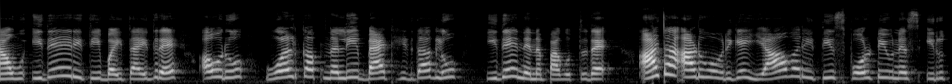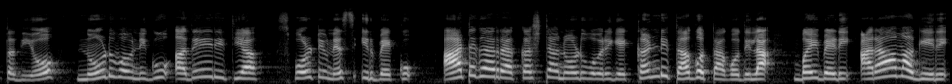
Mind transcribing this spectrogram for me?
ನಾವು ಇದೇ ರೀತಿ ಬೈತಾ ಇದ್ರೆ ಅವರು ವರ್ಲ್ಡ್ ಕಪ್ನಲ್ಲಿ ಬ್ಯಾಟ್ ಹಿಡಿದಾಗ್ಲೂ ಇದೇ ನೆನಪಾಗುತ್ತದೆ. ಆಟ ಆಡುವವರಿಗೆ ಯಾವ ರೀತಿ ಸ್ಪೋರ್ಟಿವ್ನೆಸ್ ಇರುತ್ತದೆಯೋ ನೋಡುವವನಿಗೂ ಅದೇ ರೀತಿಯ ಸ್ಪೋರ್ಟಿವ್ನೆಸ್ ಇರಬೇಕು. ಆಟಗಾರರ ಕಷ್ಟ ನೋಡುವವರಿಗೆ ಖಂಡಿತ ಗೊತ್ತಾಗೋದಿಲ್ಲ. ಬೈಬೇಡಿ ಆರಾಮಾಗಿರಿ.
